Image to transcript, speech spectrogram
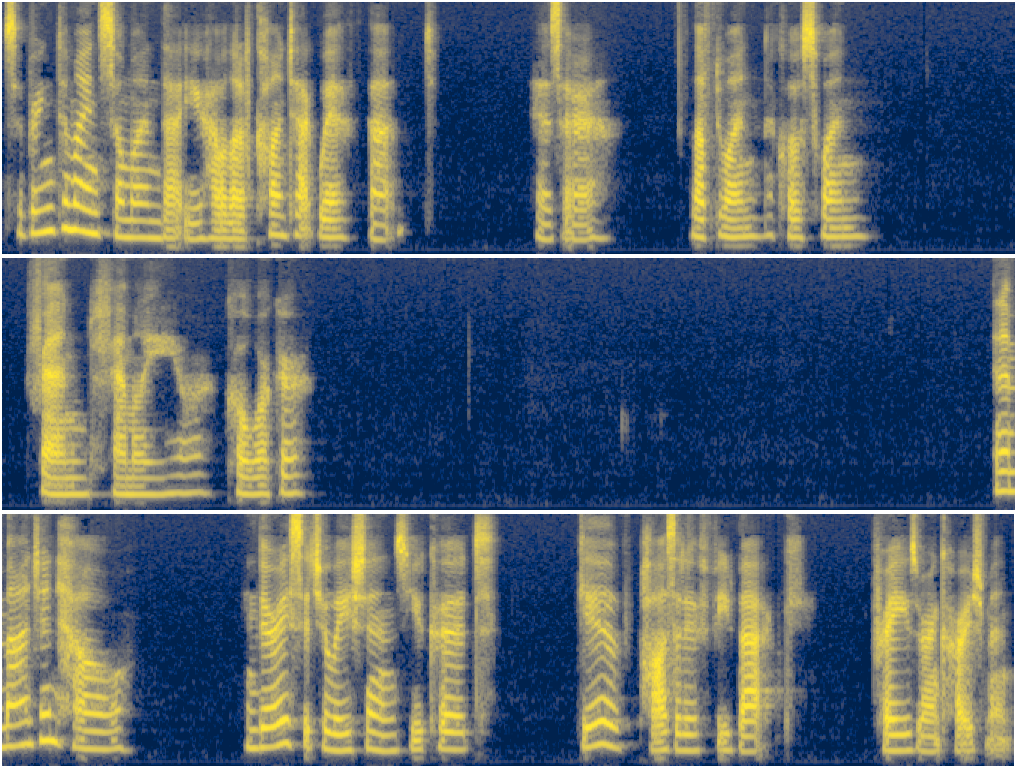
So, bring to mind someone that you have a lot of contact with that as a loved one, a close one, friend, family, or coworker. And imagine how, in various situations, you could give positive feedback, praise, or encouragement.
